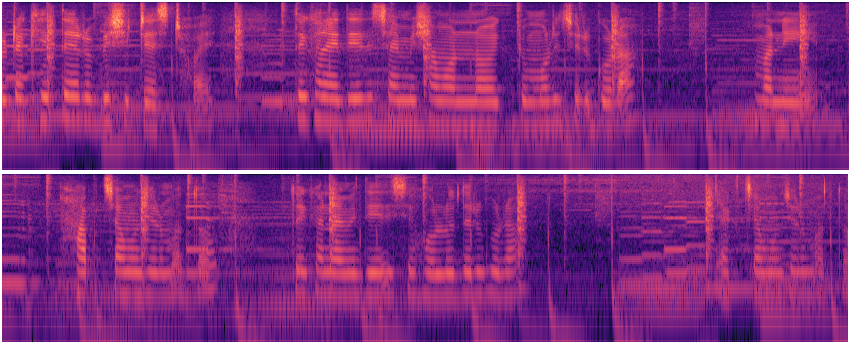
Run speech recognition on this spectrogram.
ওটা খেতে আরও বেশি টেস্ট হয়। তো এখানে দিয়ে দিচ্ছি আমি সামান্য একটু মরিচের গুঁড়া মানে হাফ চামচের মতো। তো এখানে আমি দিয়ে দিচ্ছি হলুদের গুঁড়া, এক চামচের মতো।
